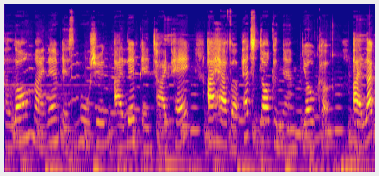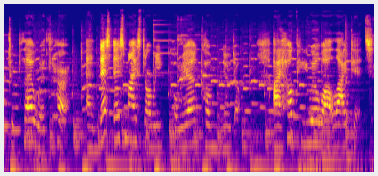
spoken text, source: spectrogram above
Hello, my name is Mu Xun. I live in Taipei. I have a pet dog named Yoko. I like to play with her. And this is my story, Korean Kung Noodle. I hope you will all like it.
